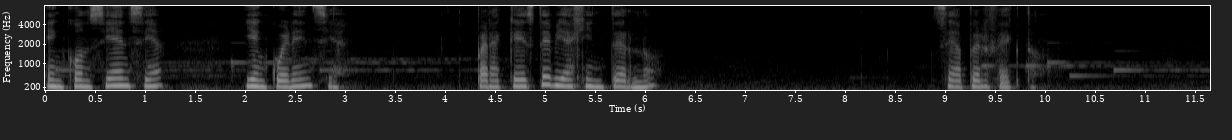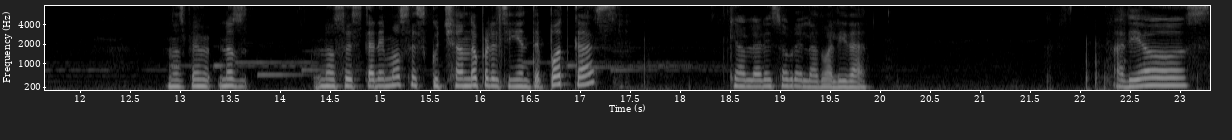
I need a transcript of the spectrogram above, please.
en conciencia y en coherencia? Para que este viaje interno sea perfecto. Nos, nos, estaremos escuchando para el siguiente podcast que hablaré sobre la dualidad. Adiós.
